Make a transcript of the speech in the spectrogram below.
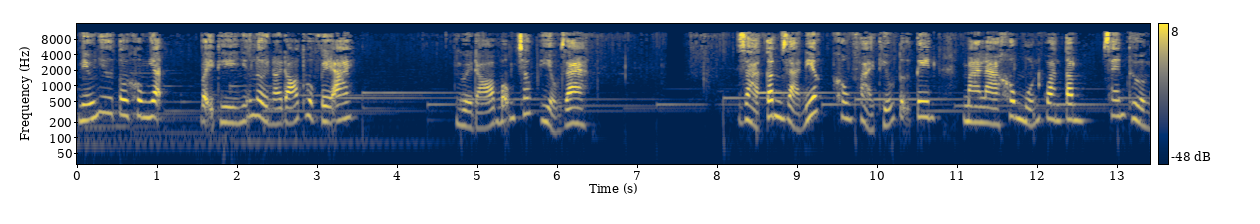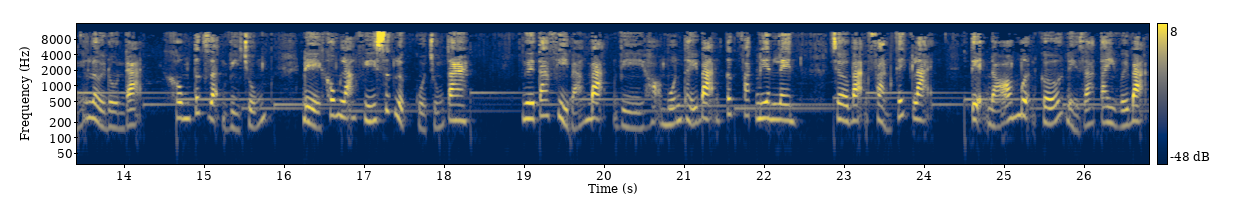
nếu như tôi không nhận, vậy thì những lời nói đó thuộc về ai? Người đó bỗng chốc hiểu ra. Giả câm giả điếc không phải thiếu tự tin mà là không muốn quan tâm, xem thường những lời đồn đại, không tức giận vì chúng, để không lãng phí sức lực của chúng ta. Người ta phỉ báng bạn vì họ muốn thấy bạn tức phát điên lên, chờ bạn phản kích lại, tiện đó mượn cớ để ra tay với bạn.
